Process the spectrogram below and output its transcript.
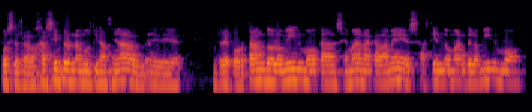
pues el trabajar siempre en una multinacional, eh, reportando lo mismo cada semana, cada mes, haciendo más de lo mismo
